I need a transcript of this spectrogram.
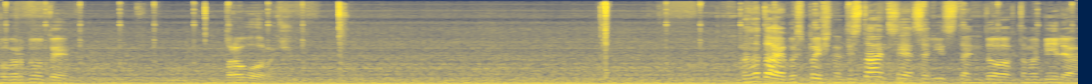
повернути праворуч. Нагадаю, безпечна дистанція це відстань до автомобіля,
